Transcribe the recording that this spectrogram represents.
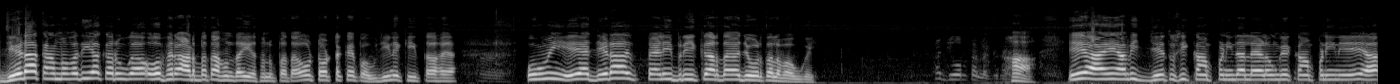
ਜਿਹੜਾ ਕੰਮ ਵਧੀਆ ਕਰੂਗਾ ਉਹ ਫਿਰ ਅੜਬਤਾ ਹੁੰਦਾ ਹੀ ਆ ਤੁਹਾਨੂੰ ਪਤਾ ਉਹ ਟੁੱਟ ਕੇ ਪਊ ਜਿਹਨੇ ਕੀਤਾ ਹੋਇਆ। ਉਵੇਂ ਹੀ ਇਹ ਆ ਜਿਹੜਾ ਪੈਲੀ ਬਰੀਕ ਕਰਦਾ ਜ਼ੋਰ ਤਾਂ ਲਵਾਊਗਾ ਹੀ। ਜ਼ੋਰ ਤਾਂ ਲੱਗਦਾ। ਹਾਂ ਇਹ ਆਏ ਆ ਵੀ ਜੇ ਤੁਸੀਂ ਕੰਪਨੀ ਦਾ ਲੈ ਲਓਗੇ ਕੰਪਨੀ ਨੇ ਇਹ ਆ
